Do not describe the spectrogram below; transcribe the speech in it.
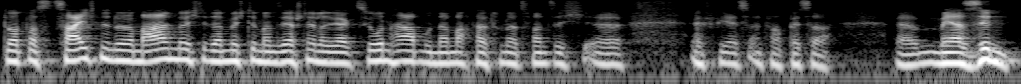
dort was zeichnen oder malen möchte, dann möchte man sehr schnelle Reaktionen haben und dann macht halt 120 äh, FPS einfach besser, äh, mehr Sinn.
